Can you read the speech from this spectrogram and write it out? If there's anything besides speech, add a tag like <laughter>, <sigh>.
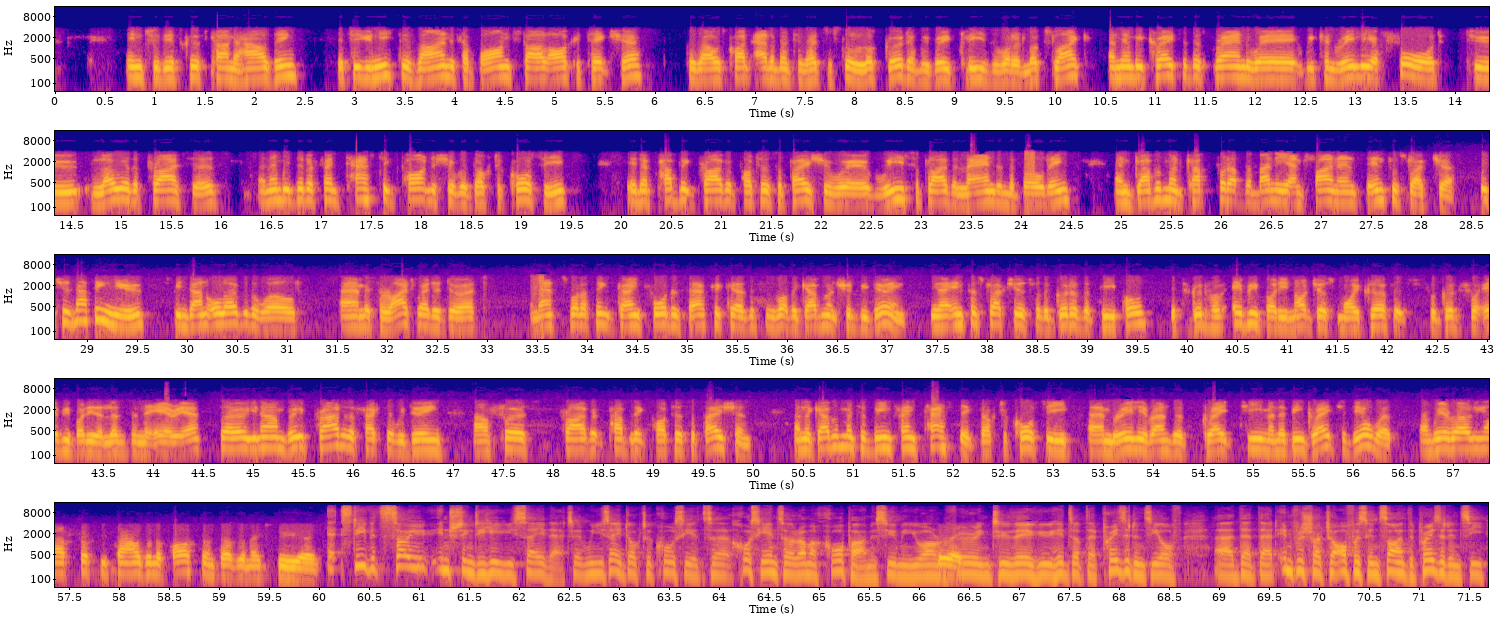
into this, this kind of housing. It's a unique design. It's a barn-style architecture because I was quite adamant it had to still look good, and we're very pleased with what it looks like. And then we created this brand where we can really afford to lower the prices and then we did a fantastic partnership with Dr. Kgosi in a public private participation where we supply the land and the building and government put up the money and finance the infrastructure, which is nothing new. It's been done all over the world. Um, it's the right way to do it. And that's what I think going forward in South Africa, this is what the government should be doing. You know, infrastructure is for the good of the people. It's good for everybody, not just Mooikloof. It's for good for everybody that lives in the area. So, you know, I'm very proud of the fact that we're doing our first private public participation. And the government have been fantastic. Dr. Kgosi um, really runs a great team, and they've been great to deal with and we're rolling out 50,000 apartments over the next few years. Uh, Steve, it's so interesting to hear you say that. And when you say Dr. Kgosi, it's uh, Kgosientsho Ramokgopa, I'm assuming you are Correct. referring to there, who heads up that presidency of uh, that, that infrastructure office inside the presidency.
